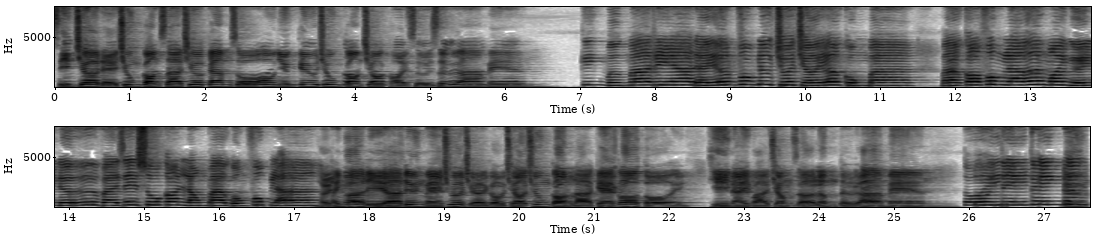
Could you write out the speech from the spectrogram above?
Xin chớ để chúng con xa trước cám dỗ nhưng cứu chúng con cho khỏi sự dữ. Amen. Kinh mừng Maria đầy ơn phúc Đức Chúa Trời ở cùng bà. Bà có phúc là mọi người nữ và Giêsu con lòng bà gồm phúc lạ. Thánh Maria Đức Mẹ Chúa Trời cầu cho chúng con là kẻ có tội khi nay và trong giờ lâm tử. Amen. Tôi tin kính Đức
